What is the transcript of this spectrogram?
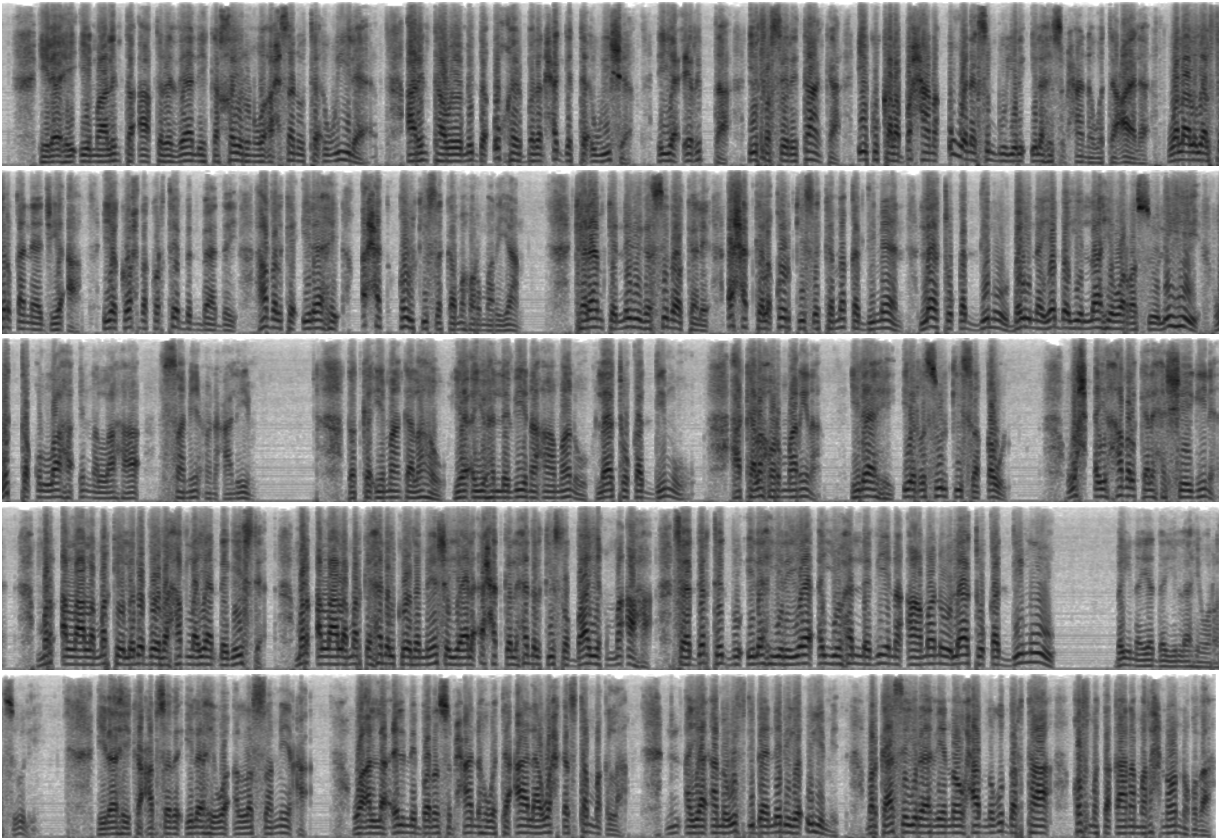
ilaahay iyo maalinta aakhira daalika khayrun wa axsanu ta'wiila. Arrintaa wee midda u khayr badan xagga ta'wiisha iyo ciribta iyo fasiritaanka iyo ku kala baxaana u wanaagsan buu yidhi ilaahay subxaanahu wa tacaala walaalayaal firqa naajiye ah iyo kooxda kortee badbaaday hadalka ilaahay axad qowlkiisa kama hormariyaan kalaamka nebiga sidoo kale axad kale qoorkiisa kama qadimaan laa tuqadimuu bayna yaday illaahi wa rasuulihi. Waataquu allaha ina allaha samiicun caliim. Dadka iimaanka lahow yaa ayuha aladiina aamanuu laa tuqadimuu ha kala hormarina ilaahay iyo rasuulkiisa qowl. Wax ay hadal kale ha sheegina mar allaala markay labadooda hadlayaan dhegaysta mar allaala marka hadalkooda meesha yaalla axad kale hadalkiisa daayiq ma aha. Saa darteed buu ilaah yidhi yaa ayuha aladiina aamanuu laa tuqadimuu bayna yaday illaahi wa rasuulih ilaahay ka cabsada ilaahay waa alla samiica waa alla cilmi badan subxaanahu wa tacaala wax kasta maqla nin ayaa ama wafdi baa nebiga u yimid. Markaasay yidhaahdeen no waxaad nagu dartaa qof mataqaana madax noo noqda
